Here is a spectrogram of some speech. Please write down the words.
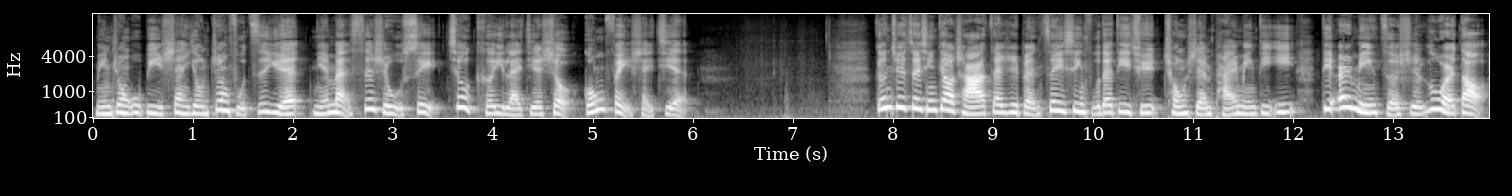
民众务必善用政府资源，年满四十五岁就可以来接受公费筛检。根据最新调查，在日本最幸福的地区，冲绳排名第一，第二名则是鹿儿岛，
